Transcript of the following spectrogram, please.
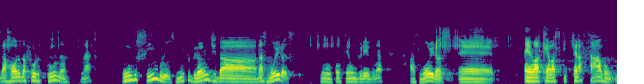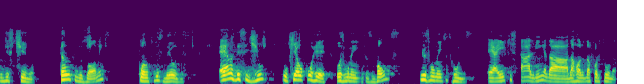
da roda da fortuna, né? Um dos símbolos muito grande da, das moiras no panteão grego, né? As moiras é, eram aquelas que traçavam o destino tanto dos homens quanto dos deuses. Elas decidiam o que ia ocorrer, os momentos bons e os momentos ruins. É aí que está a linha da, da roda da fortuna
